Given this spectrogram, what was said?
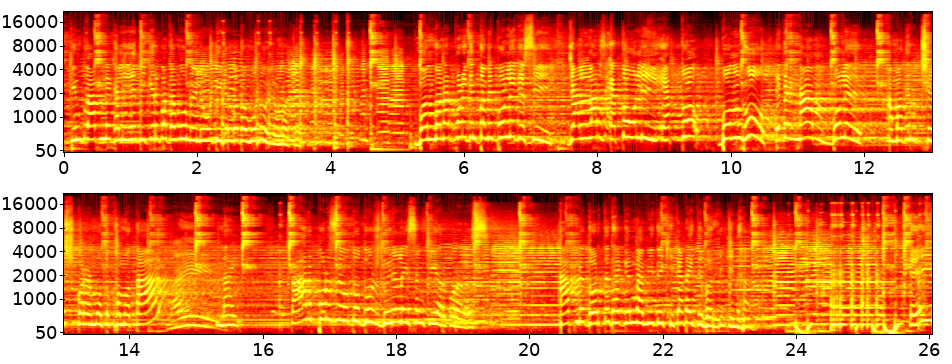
কিন্তু আপনি খালি এদিকের কথা মনে হইল ওই দিকের কথা মনে হইল না। বন্দনার পরে কিন্তু আমি বলে গেছি যে আল্লাহর এত অলি এত বন্ধু এদের নাম বলে আমাদের শেষ করার মতো ক্ষমতা নাই। নাই। তারপর যেও তো দোষ ধরে লাইছেন, কি আর করার আছে? আপনি ধরতে থাকেন আমি দেখি কাটাইতে পারি কিনা। এই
